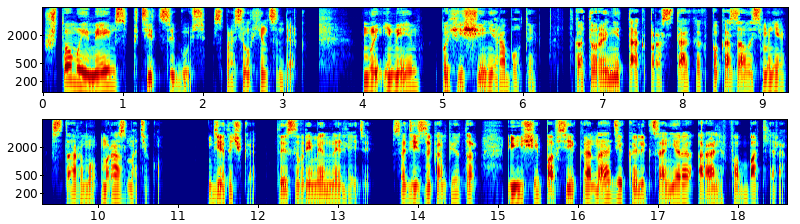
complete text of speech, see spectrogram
«Что мы имеем с птицей гусь?» — спросил Хинценберг. Мы имеем похищение работы, которая не так проста, как показалось мне старому маразматику. Деточка, ты современная леди. Садись за компьютер и ищи по всей Канаде коллекционера Ральфа Батлера.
